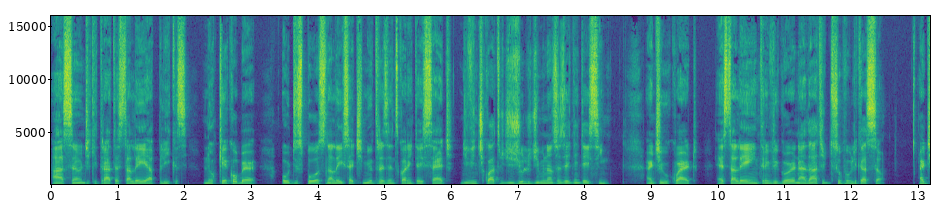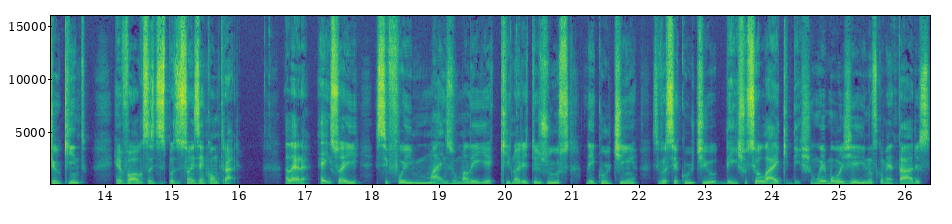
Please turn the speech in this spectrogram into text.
A ação de que trata esta lei aplica-se, no que couber, ou disposto na Lei 7.347, de 24 de julho de 1985. Artigo 4. Esta lei entra em vigor na data de sua publicação. Artigo 5. Revoga as disposições em contrário. Galera, é isso aí. Esse foi mais uma lei aqui no Arete Jus, lei curtinha. Se você curtiu, deixe o seu like, deixe um emoji aí nos comentários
